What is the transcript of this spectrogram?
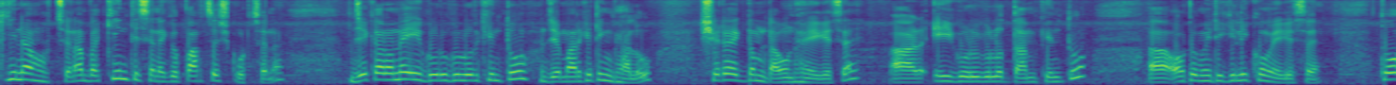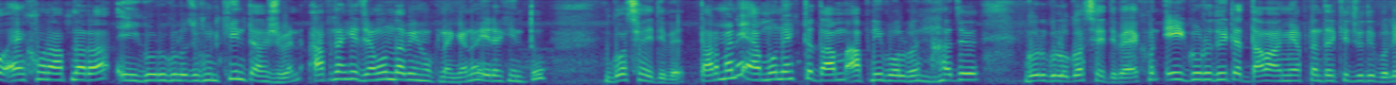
কিনা হচ্ছে না বা কিনতেছে না, কেউ পারচেস করছে না। যে কারণে এই গরুগুলোর কিন্তু যে মার্কেটিং ভ্যালু সেটা একদম ডাউন হয়ে গেছে আর এই গরুগুলোর দাম কিন্তু অটোমেটিক্যালি কমে গেছে। তো এখন আপনারা এই গরুগুলো যখন কিনতে আসবেন, আপনাকে যেমন দামি হোক না কেন, এরা কিন্তু গছাই দিবে। তার মানে এমন একটা দাম আপনি বলবেন না যে গরুগুলো গছাই দিবে। এখন এই গরু দুইটার দাম আমি আপনাদেরকে যদি বলি,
